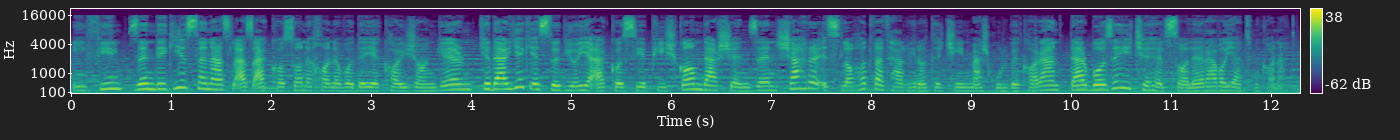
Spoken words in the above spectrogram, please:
این فیلم زندگی سه نسل از عکاسان خانواده کایژانگرن که در یک استودیوی عکاسی پیشگام در شنزن شهر اصلاحات و تغییرات چین مشغول به کارند در بازه چهل ساله روایت می کند.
